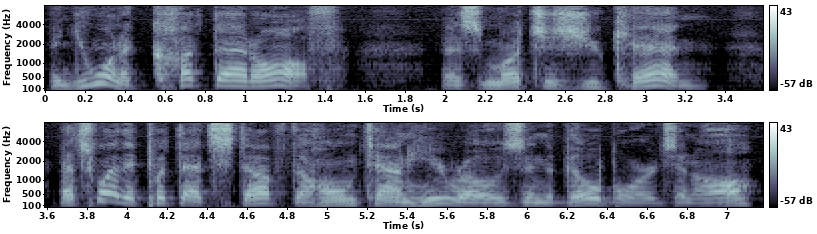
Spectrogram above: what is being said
And you want to cut that off as much as you can. That's why they put that stuff, the hometown heroes, in the billboards and all.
